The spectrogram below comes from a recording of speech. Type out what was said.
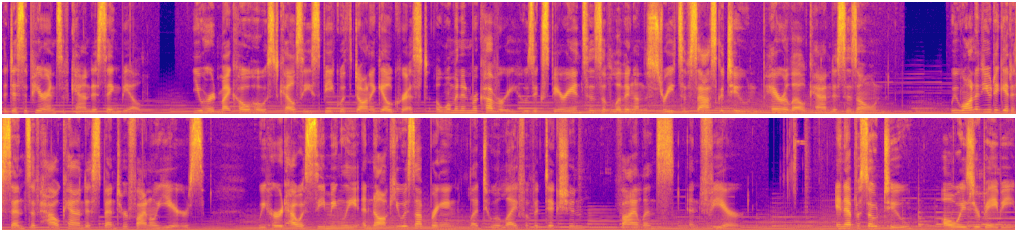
The Disappearance of Kandice Singbeil. You heard my co host Kelsey speak with Donna Gilchrist, a woman in recovery whose experiences of living on the streets of Saskatoon parallel Kandice's own. We wanted you to get a sense of how Kandice spent her final years. We heard how a seemingly innocuous upbringing led to a life of addiction, violence, and fear. In episode 2, Always Your Baby,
